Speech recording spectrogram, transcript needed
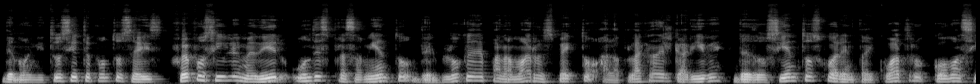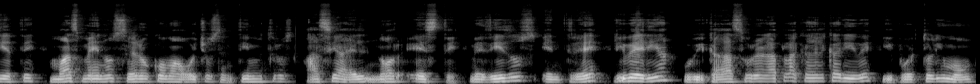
de magnitud 7.6 fue posible medir un desplazamiento del bloque de Panamá respecto a la placa del Caribe de 244,7 más menos 0,8 centímetros hacia el noreste, medidos entre Liberia, ubicada sobre la placa del Caribe, y Puerto Limón,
